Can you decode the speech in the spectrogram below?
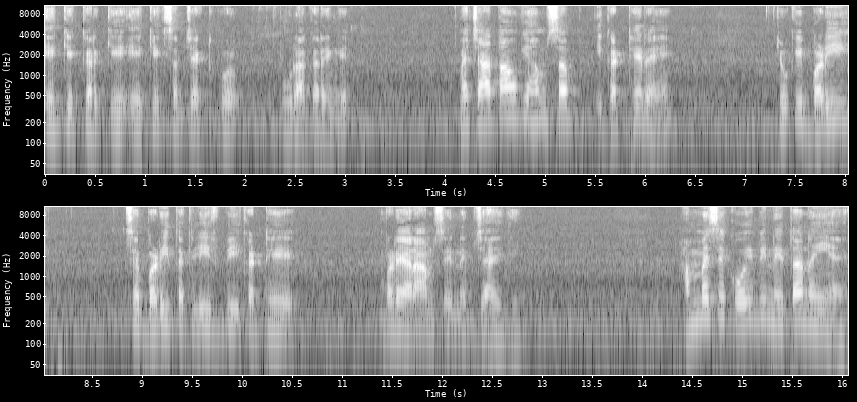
एक एक करके एक एक सब्जेक्ट को पूरा करेंगे। मैं चाहता हूँ कि हम सब इकट्ठे रहें, क्योंकि बड़ी से बड़ी तकलीफ़ भी इकट्ठे बड़े आराम से निप जाएगी। हम में से कोई भी नेता नहीं है।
